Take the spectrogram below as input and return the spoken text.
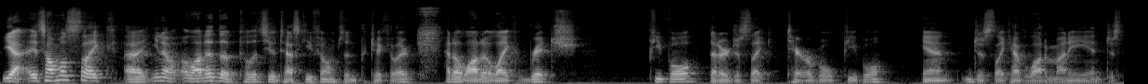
yeah, it's almost like uh, you know a lot of the Poliziotteschi films in particular had a lot of like rich people that are just like terrible people and just like have a lot of money and just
